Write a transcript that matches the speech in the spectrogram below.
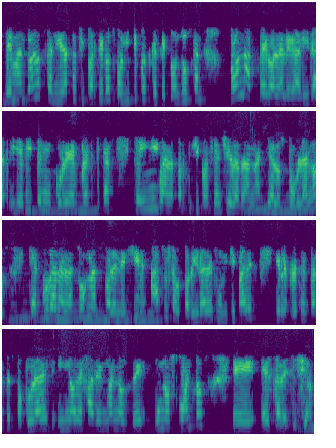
demandó a los candidatos y partidos políticos que se conduzcan con apego a la legalidad y eviten incurrir en prácticas que inhiban la participación ciudadana y a los poblanos que acudan a las urnas para elegir a sus autoridades municipales y representantes populares y no dejar en manos de unos cuantos eh, esta decisión.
